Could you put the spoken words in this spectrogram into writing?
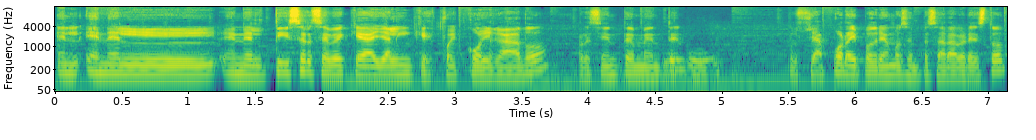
En, en el, en el teaser se ve que hay alguien que fue colgado recientemente. Pues ya por ahí podríamos empezar a ver esto.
